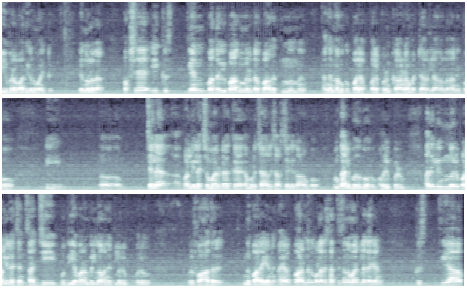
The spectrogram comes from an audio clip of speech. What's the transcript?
തീവ്രവാദികളുമായിട്ട് എന്നുള്ളതാണ്. പക്ഷേ ഈ ക്രിസ്ത്യൻ മതവിഭാഗങ്ങളുടെ ഭാഗത്തു നിന്ന് അങ്ങനെ നമുക്ക് പല പലപ്പോഴും കാണാൻ പറ്റാറില്ല എന്നുള്ളതാണ്. ഇപ്പോൾ ഈ ആ, പള്ളിയിലെ പള്ളിയിലച്ചന്മാരുടെ ഒക്കെ നമ്മൾ ചാനൽ ചർച്ചയിൽ കാണുമ്പോൾ നമുക്ക് അത്ഭുതം തോന്നും. അവരിപ്പോഴും അതിൽ ഇന്നൊരു പള്ളിയിലെ പള്ളിയിലച്ചൻ സജി പുതിയ പറമ്പിൽ എന്ന് പറഞ്ഞിട്ടുള്ള ഒരു ഒരു ഫാദർ ഇന്ന് പറയാണ്. അയാൾ പറഞ്ഞത് വളരെ സത്യസന്ധമായിട്ടുള്ള കാര്യമാണ്. ക്രിസ്ത്യ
